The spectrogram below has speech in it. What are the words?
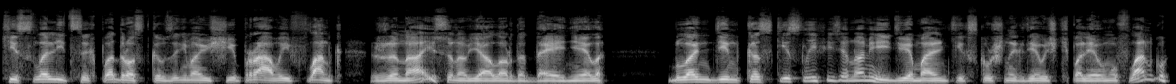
кислолицых подростков, занимающие правый фланг, жена и сыновья лорда Дэниела, блондинка с кислой физиономией и две маленьких скучных девочки по левому флангу,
